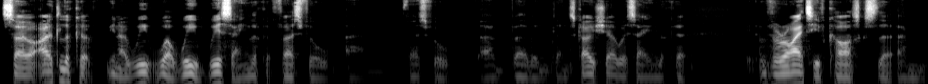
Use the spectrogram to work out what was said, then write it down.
So I'd look at you know we well we we're saying look at first fill um, first fill uh, bourbon Glen Scotia. We're saying look at a variety of casks that um,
